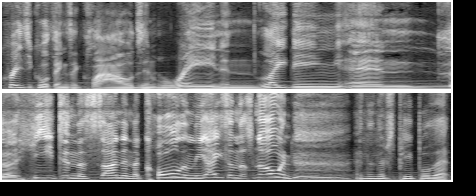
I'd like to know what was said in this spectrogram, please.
crazy cool things like clouds and rain and lightning and the heat and the sun and the cold and the ice and the snow and and then there's people that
